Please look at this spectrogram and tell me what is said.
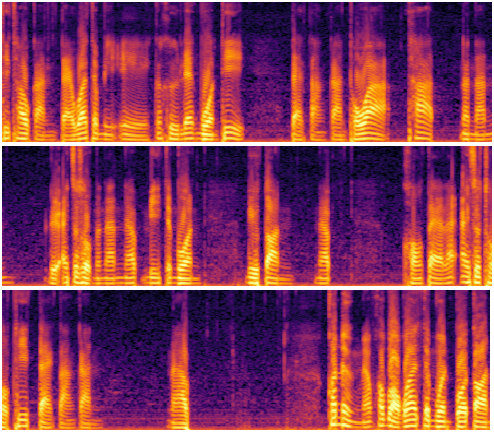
ที่เท่ากัน แต่ว่าจะมี A ก็คือเลขมวลที่แตกต่างกัน เพราะว่าธาตุนั้นๆ หรือไอโซโทปนั้นๆนะครับมีจำนวนนิวตรอนนะครับของแต่ละไอโซโทปที่แตกต่างกันนะครับข้อ1นะครับเขาบอกว่าจำนวนโปรตอน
